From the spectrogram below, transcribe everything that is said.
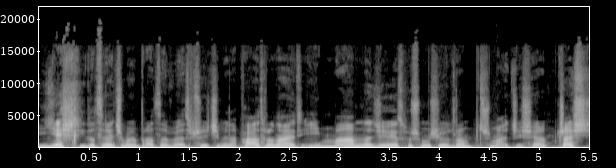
Jeśli doceniacie moją pracę, wesprzyjcie mnie na Patronite i mam nadzieję słyszymy się jutro. Trzymajcie się, cześć!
